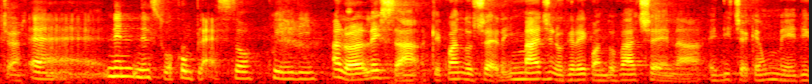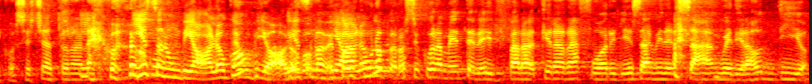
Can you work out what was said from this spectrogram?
certo. Eh, nel, nel, suo complesso. Quindi. Allora lei sa che quando c'è, immagino che lei quando va a cena e dice che è un medico, se c'è attorno a lei qualcuno... Io sono un biologo. Un biologo, vabbè, un biologo. qualcuno però sicuramente lei farà, tirerà fuori gli esami del sangue e dirà oddio.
